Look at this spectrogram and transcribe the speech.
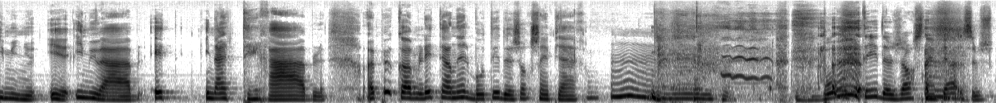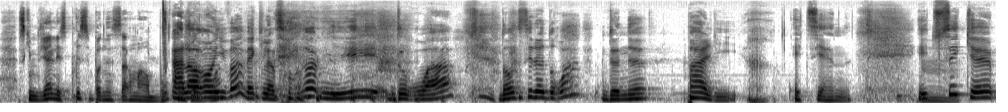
euh, immuable, inaltérable, un peu comme l'éternelle beauté de Georges Saint-Pierre. Beauté de Georges Saint-Pierre. Ce qui me vient à l'esprit, c'est pas nécessairement beau. Alors, on y va avec le premier droit. Donc, c'est le droit de ne pas lire, Étienne. Et tu sais que,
